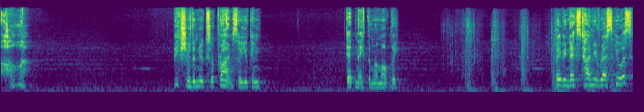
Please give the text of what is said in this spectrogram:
I'll, uh, Make sure the nukes are primed so you can detonate them remotely. Maybe next time you rescue us,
